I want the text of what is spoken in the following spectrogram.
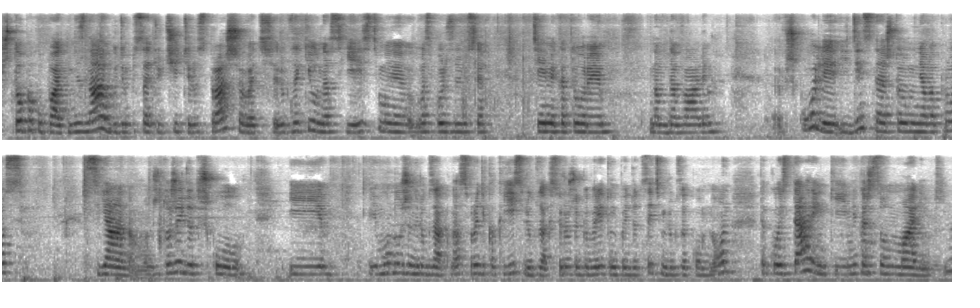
Что покупать, не знаю, будем писать учителю, спрашивать. Рюкзаки у нас есть, мы воспользуемся теми, которые нам давали в школе. Единственное, что у меня вопрос с Яном, он же тоже идет в школу. И ему нужен рюкзак. У нас вроде как есть рюкзак. Сережа говорит, он пойдет с этим рюкзаком, но он такой старенький, и мне кажется, он маленький.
